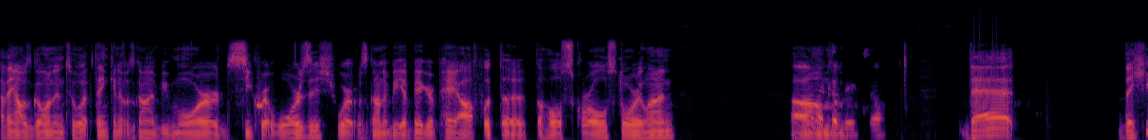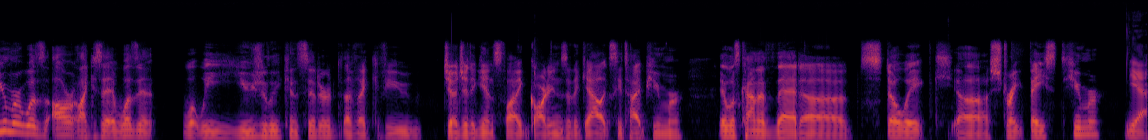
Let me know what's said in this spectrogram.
I think I was going into it thinking it was going to be more Secret Wars ish, where it was going to be a bigger payoff with the the whole Skrull storyline. Um, it be still. that the humor was all like I said, it wasn't what we usually considered. Like if you judge it against like Guardians of the Galaxy type humor, it was kind of that uh, stoic, uh, straight faced humor, Yeah.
